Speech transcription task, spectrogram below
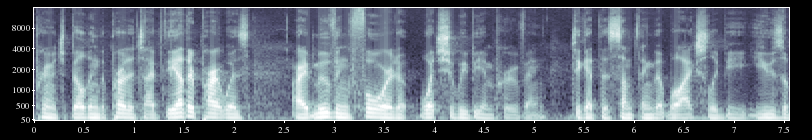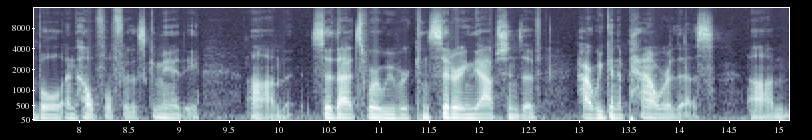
pretty much building the prototype. The other part was all right, moving forward, what should we be improving to get this something that will actually be usable and helpful for this community? Um, so that's where we were considering the options of how are we going to power this? Um,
